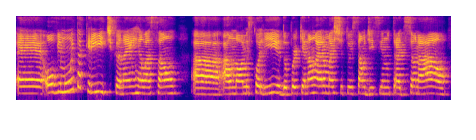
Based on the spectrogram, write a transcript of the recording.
é, houve muita crítica né, em relação a, ao nome escolhido, porque não era uma instituição de ensino tradicional,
